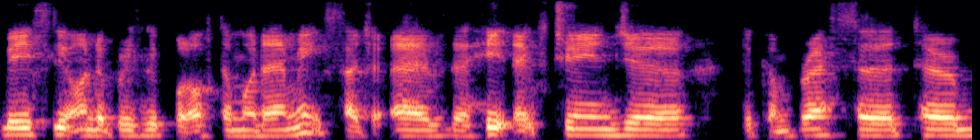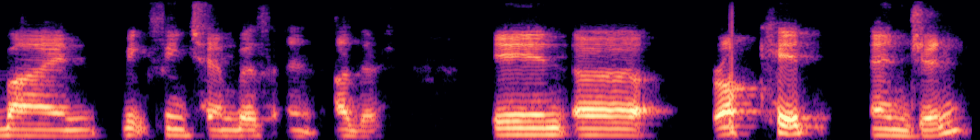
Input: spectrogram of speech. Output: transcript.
basically on the principle of thermodynamics, such as the heat exchanger, the compressor, turbine, mixing chambers, and others. In a rocket engine,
